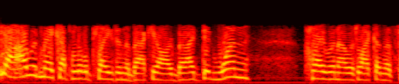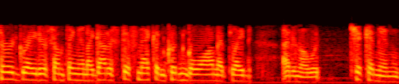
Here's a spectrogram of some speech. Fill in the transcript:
Yeah, I would make up little plays in the backyard, but I did one play when I was like in the third grade or something, and I got a stiff neck and couldn't go on. I played, I don't know, with chicken and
